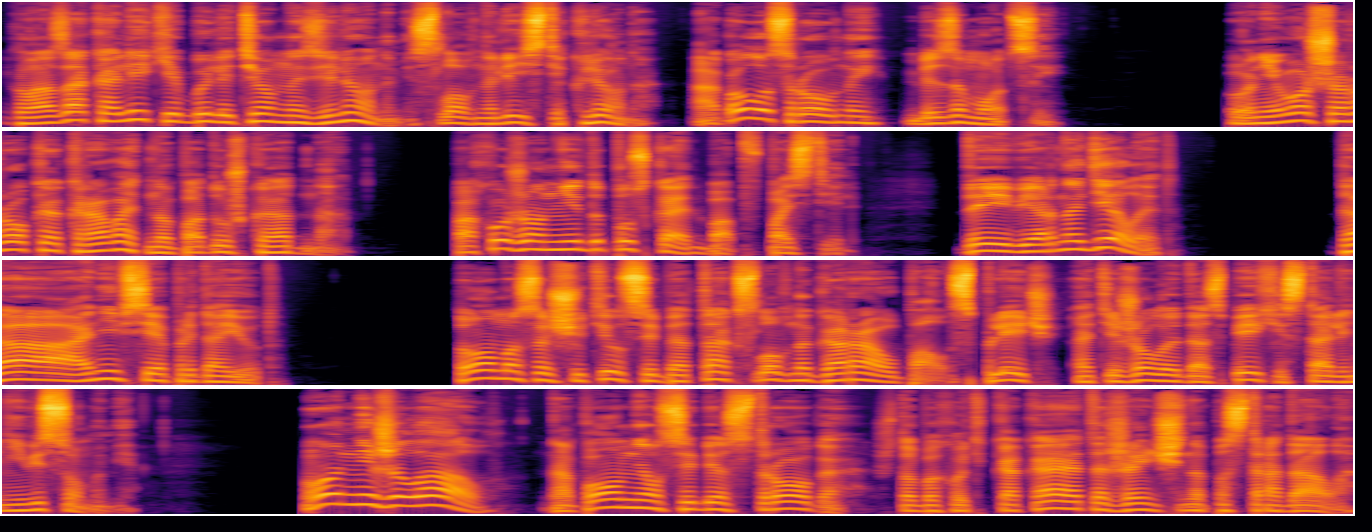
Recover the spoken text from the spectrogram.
Глаза Калики были темно-зелеными, словно листья клена, а голос ровный, без эмоций. У него широкая кровать, но подушка одна. Похоже, он не допускает баб в постель. Да и верно делает. Да, они все предают. Томас ощутил себя так, словно гора упала с плеч, а тяжелые доспехи стали невесомыми. Он не желал, напомнил себе строго, чтобы хоть какая-то женщина пострадала.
